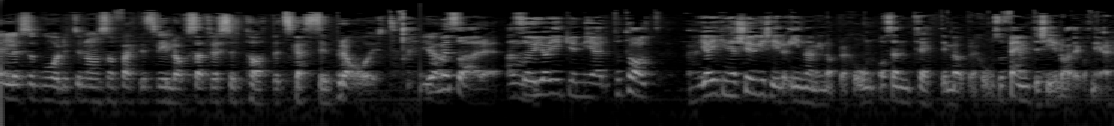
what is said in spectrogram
Eller så går du till någon som faktiskt vill också att resultatet ska se bra ut. Ja men så är det. Alltså jag gick ju ner totalt jag gick ner 20 kilo innan min operation och sen 30 med operation. Så 50 kilo hade jag gått ner.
